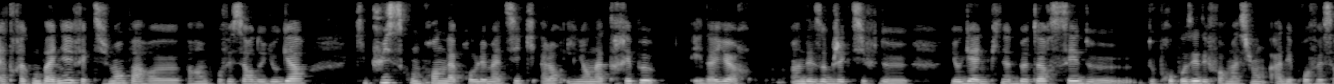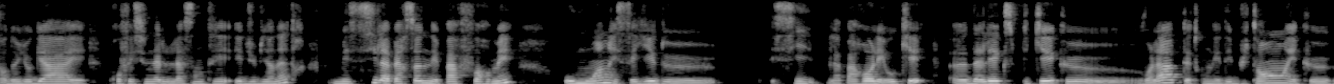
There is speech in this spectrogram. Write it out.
Être accompagné effectivement par, euh, par un professeur de yoga qui puisse comprendre la problématique, alors il y en a très peu. Et d'ailleurs, un des objectifs de Yoga and Peanut Butter, c'est de, de, proposer des formations à des professeurs de yoga et professionnels de la santé et du bien-être. Mais si la personne n'est pas formée, au moins essayer de, si la parole est OK, euh, d'aller expliquer que euh, voilà, peut-être qu'on est débutant et que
